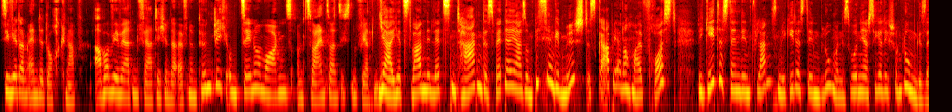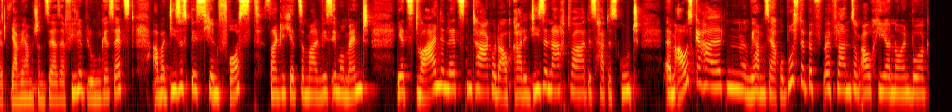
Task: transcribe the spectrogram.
sie wird am Ende doch knapp. Aber wir werden fertig und eröffnen pünktlich um 10 Uhr morgens am 22.04. Ja, jetzt war in den letzten Tagen das Wetter ja so ein bisschen gemischt. Es gab ja noch mal Frost. Wie geht es denn den Pflanzen? Wie geht es den Blumen? Es wurden ja sicherlich schon Blumen gesetzt. Ja, wir haben schon sehr, sehr viele Blumen gesetzt. Aber dieses bisschen Frost, sage ich jetzt mal, wie es im Moment jetzt war in den letzten Tagen oder auch gerade diese Nacht war, das hat es gut ähm, ausgehalten. Wir haben sehr robuste Bepflanzung auch hier in Neuenburg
